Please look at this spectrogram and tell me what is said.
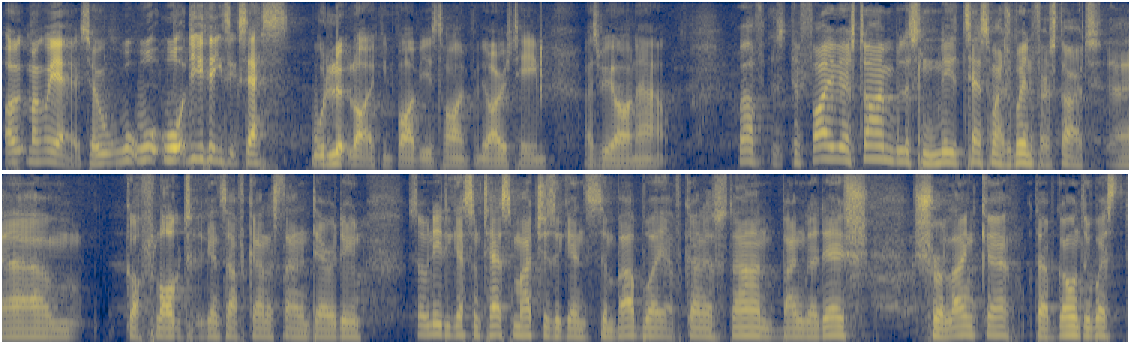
oh, yeah. So, w- w- what do you think success would look like in five years' time from the Irish team as we are now? Well, in five years' time, listen, need a test match win for a start. Um, got flogged against Afghanistan and Dehradun. So we need to get some test matches against Zimbabwe, Afghanistan, Bangladesh, Sri Lanka. They're going to West.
